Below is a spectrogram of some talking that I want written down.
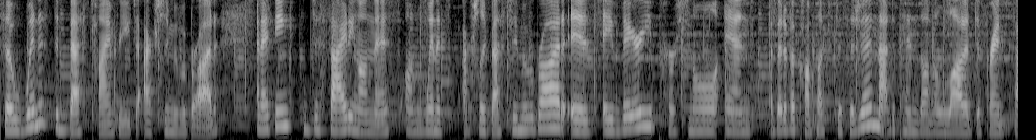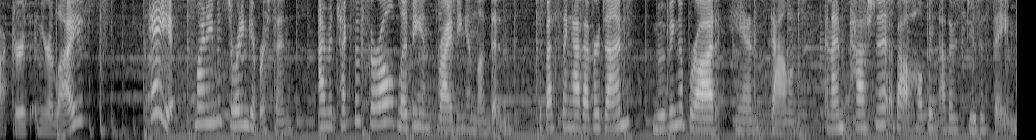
So, when is the best time for you to actually move abroad? And I think deciding on this, on when it's actually best to move abroad, is a very personal and a bit of a complex decision that depends on a lot of different factors in your life. Hey, my name is Jordan Giberson. I'm a Texas girl living and thriving in London. The best thing I've ever done? Moving abroad, hands down. And I'm passionate about helping others do the same.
